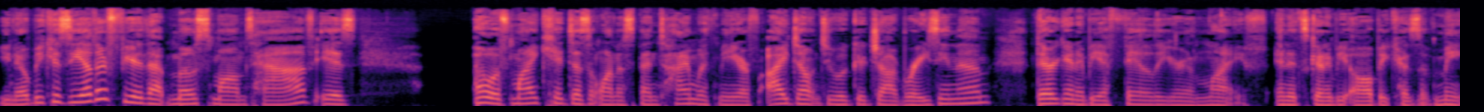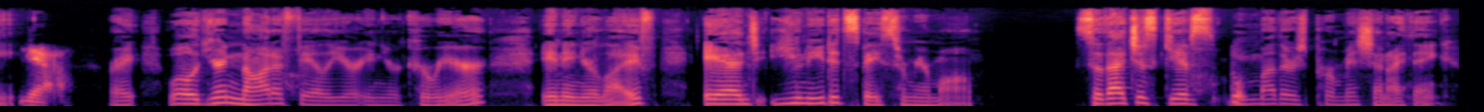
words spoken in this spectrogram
You know, because the other fear that most moms have is, oh, if my kid doesn't want to spend time with me or if I don't do a good job raising them, they're going to be a failure in life and it's going to be all because of me yeah. right? Well, you're not a failure in your career and in your life, and you needed space from your mom. So that just gives mothers permission, I think.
